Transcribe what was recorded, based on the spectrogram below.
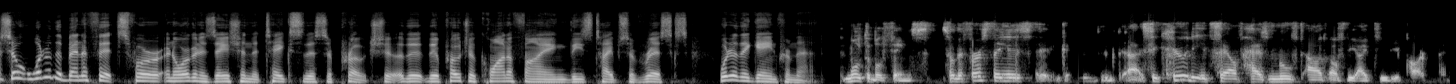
So, what are the benefits for an organization that takes this approach, the, the approach of quantifying these types of risks? What do they gain from that? Multiple things. So, the first thing is uh, uh security itself has moved out of the IT department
